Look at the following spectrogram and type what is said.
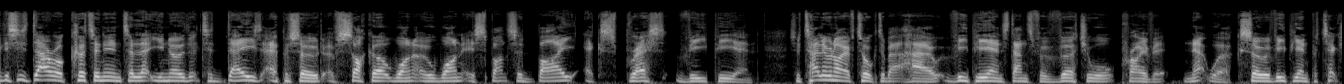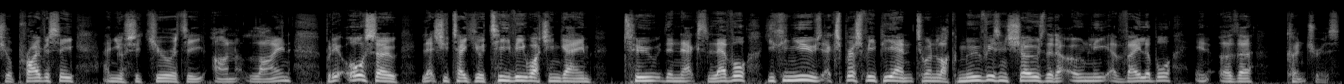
this is Daryl cutting in to let you know that today's episode of Soccer 101 is sponsored by ExpressVPN. So, Taylor and I have talked about how VPN stands for Virtual Private Network. So, a VPN protects your privacy and your security online, but it also lets you take your TV watching game to the next level. You can use ExpressVPN to unlock movies and shows that are only available in other countries.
